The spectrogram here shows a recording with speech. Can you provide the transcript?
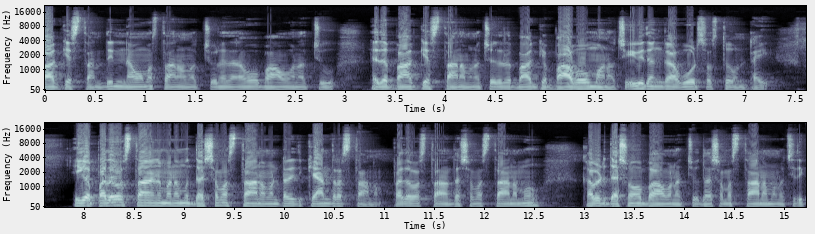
భాగ్యస్థానం. దీన్ని నవమ స్థానం అనొచ్చు లేదా నవభావం అనొచ్చు లేదా భాగ్యస్థానం అనొచ్చు లేదా భాగ్య భావం అనొచ్చు. ఈ విధంగా వర్డ్స్ వస్తూ ఉంటాయి. ఇక పదవ స్థానాన్ని మనము దశమ స్థానం అంటారు. ఇది కేంద్ర స్థానం పదవ స్థానం దశమ స్థానము కాబట్టి దశమ భావం అనొచ్చు దశమ స్థానం అనొచ్చు. ఇది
